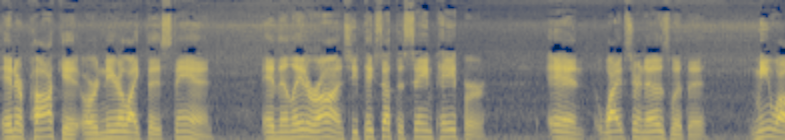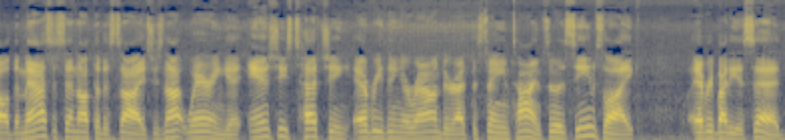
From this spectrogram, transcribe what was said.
in her pocket or near like the stand. And then later on, she picks up the same paper and wipes her nose with it. Meanwhile, the mask is sent off to the side. She's not wearing it, and she's touching everything around her at the same time. So it seems like everybody has said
